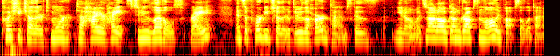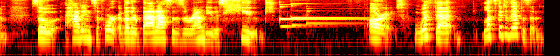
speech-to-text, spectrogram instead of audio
push each other to more to higher heights to new levels right and support each other through the hard times because you know it's not all gumdrops and lollipops all the time so having support of other badasses around you is huge. All right, with that, let's get to the episode.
